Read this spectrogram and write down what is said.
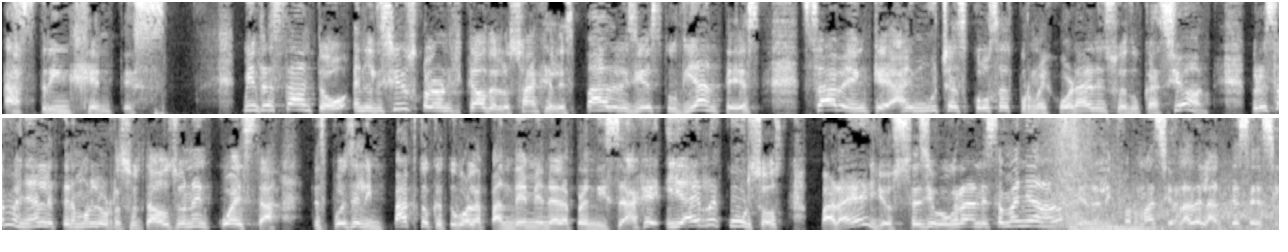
astringentes. Mientras tanto, en el Distrito Escolar Unificado de Los Ángeles, padres y estudiantes saben que hay muchas cosas por mejorar en su educación. Pero esta mañana le tenemos los resultados de una encuesta después del impacto que tuvo la pandemia en el aprendizaje y hay recursos para ellos. Ceci Bográn esta mañana nos tiene la información. Adelante, Ceci.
